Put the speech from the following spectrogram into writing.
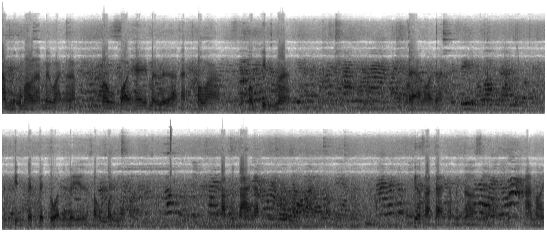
คำหนึ่งก็พอแล้วไม่ไหวแล้วครับ ต้องปล่อยให้มันเหลือนะเพราะว่าผมอิ่มมาก แต่อร่อยนะกินเป็ดไปตัวนึงไปสองคนคำสุดท้ายครับเพื่อสะใจกับมิเตอร์เซียหาหน่อย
